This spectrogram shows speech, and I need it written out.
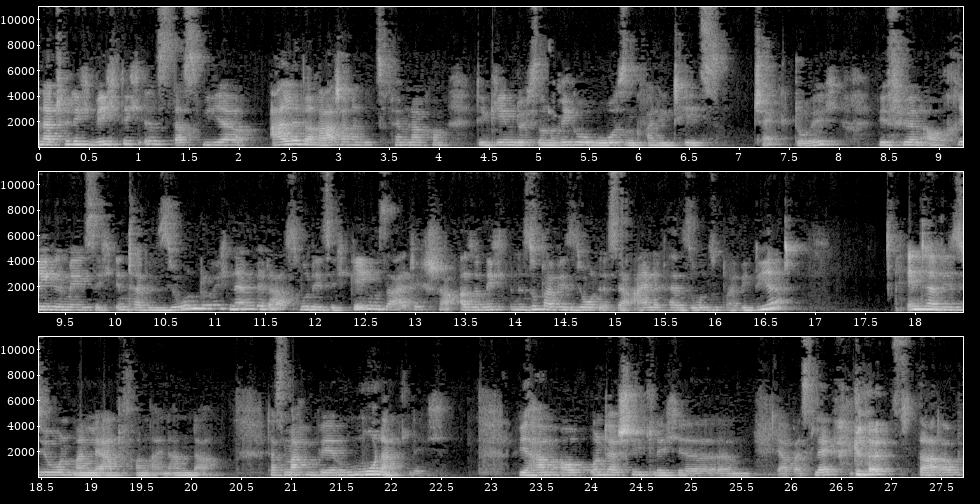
natürlich wichtig ist, dass wir alle Beraterinnen, die zu Femna kommen, die gehen durch so einen rigorosen Qualitätscheck durch. Wir führen auch regelmäßig Intervision durch, nennen wir das, wo die sich gegenseitig, also nicht eine Supervision ist ja eine Person supervidiert. Intervision, man lernt voneinander. Das machen wir monatlich. Wir haben auch unterschiedliche, ähm, ja, bei Slack, Startup,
